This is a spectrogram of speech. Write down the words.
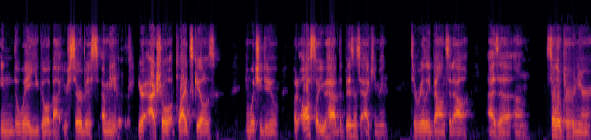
in the way you go about your service. I mean, your actual applied skills in what you do, but also you have the business acumen to really balance it out as a um, solopreneur,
